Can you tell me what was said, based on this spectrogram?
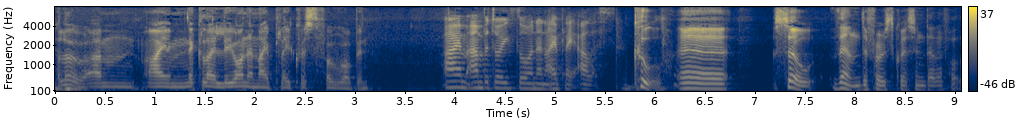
Hello, um, I'm Nikolai Leon and I play Christopher Robin. I'm Amber Doig-Thorne and I play Alice. Cool. Uh, so then the first question that I thought,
